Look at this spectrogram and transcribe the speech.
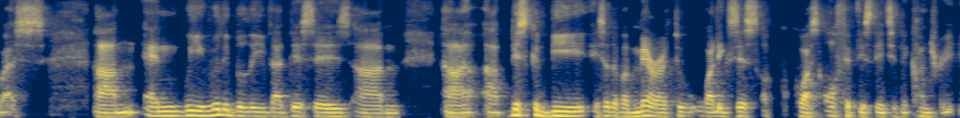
US. Um, and we really believe that this is um, uh, uh, this could be a sort of a mirror to what exists across all 50 states in the country.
